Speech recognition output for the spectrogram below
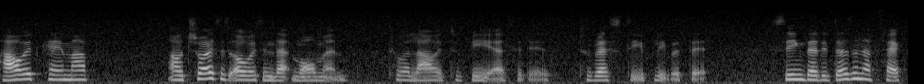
how it came up. Our choice is always in that moment to allow it to be as it is, to rest deeply with it, seeing that it doesn't affect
